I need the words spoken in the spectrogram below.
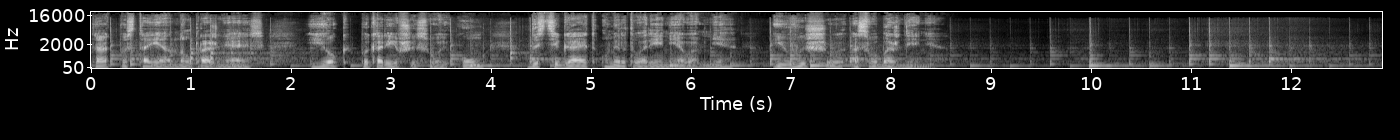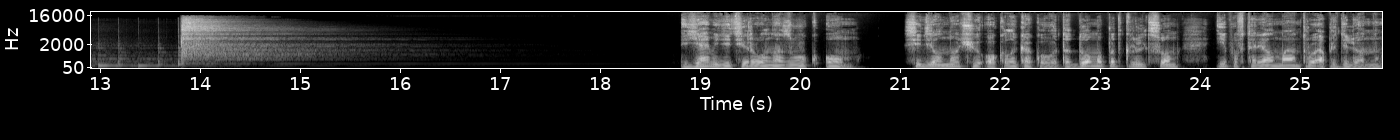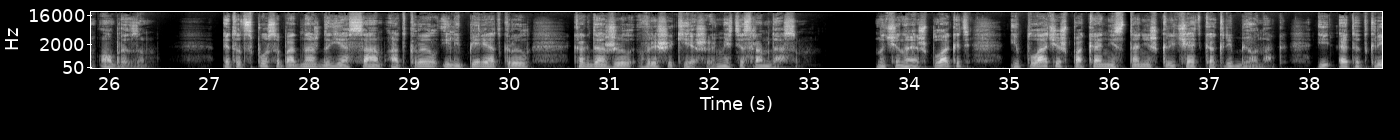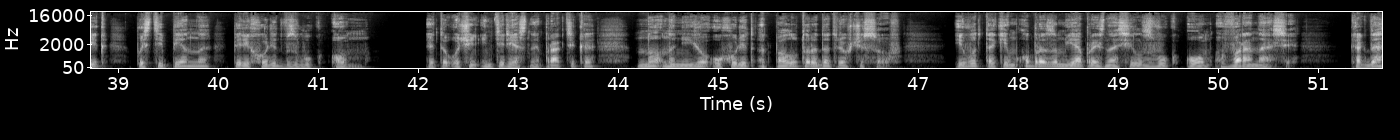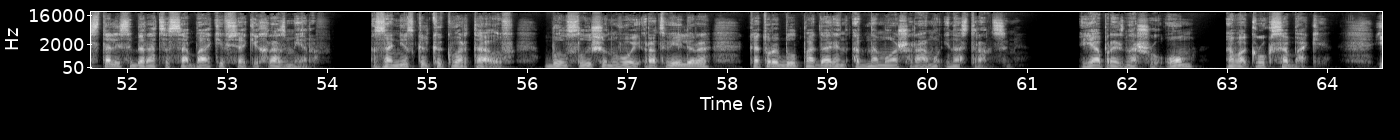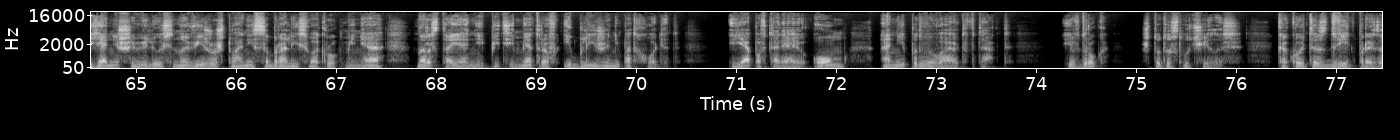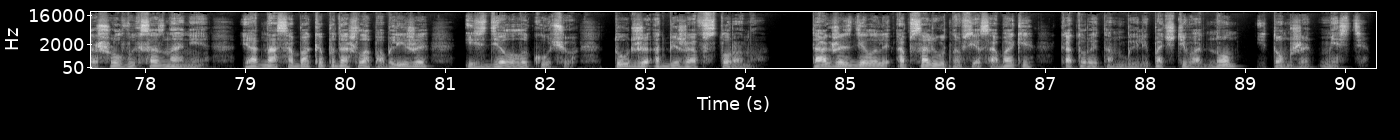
Так, постоянно упражняясь, йог, покоривший свой ум, достигает умиротворения во мне и высшего освобождения. Я медитировал на звук «Ом», сидел ночью около какого-то дома под крыльцом и повторял мантру определенным образом. Этот способ однажды я сам открыл или переоткрыл, когда жил в Решикеше вместе с Рамдасом. Начинаешь плакать и плачешь, пока не станешь кричать, как ребенок, и этот крик постепенно переходит в звук «Ом». Это очень интересная практика, но на нее уходит от полутора до трех часов — и вот таким образом я произносил звук «ом» в Варанасе, когда стали собираться собаки всяких размеров. За несколько кварталов был слышен вой Ротвейлера, который был подарен одному ашраму иностранцами. Я произношу «ом», а вокруг собаки. Я не шевелюсь, но вижу, что они собрались вокруг меня на расстоянии пяти метров и ближе не подходят. Я повторяю «ом», они подвывают в такт. И вдруг что-то случилось. Какой-то сдвиг произошел в их сознании, и одна собака подошла поближе и сделала кучу, тут же отбежав в сторону. Так же сделали абсолютно все собаки, которые там были, почти в одном и том же месте.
